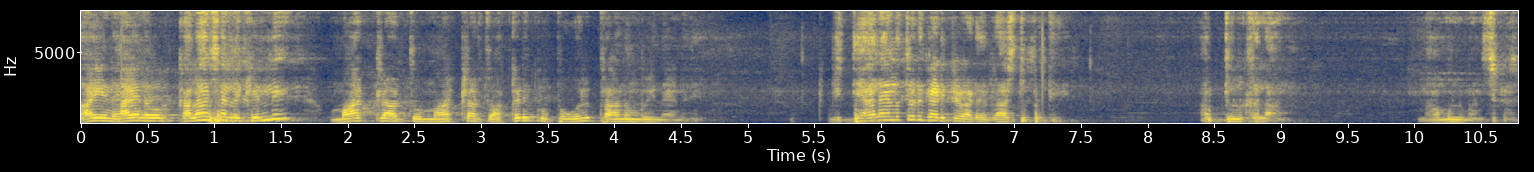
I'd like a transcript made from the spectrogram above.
ఆయన ఆయన ఒక వెళ్ళి మాట్లాడుతూ మాట్లాడుతూ అక్కడికి ఉప్పగోలు ప్రాణం పోయింది ఆయనది. విద్యాలయాలతో గడిపేవాడు రాష్ట్రపతి. అబ్దుల్ కలాం. మామూలు మనిషి కాదు.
